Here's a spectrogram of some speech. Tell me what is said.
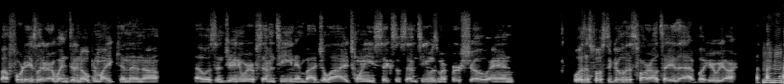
about four days later, I went and did an open mic, and then uh, that was in January of 17, and by July 26th of 17 was my first show, and wasn't supposed to go this far, I'll tell you that, but here we are. mm-hmm.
